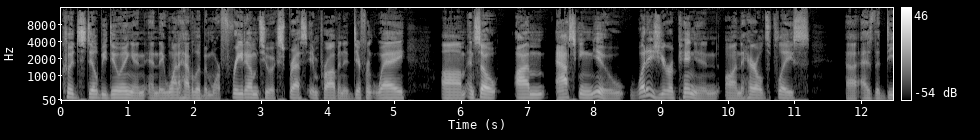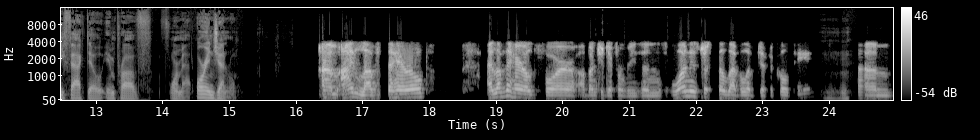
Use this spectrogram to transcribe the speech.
could still be doing, and, and they want to have a little bit more freedom to express improv in a different way. Um, and so I'm asking you, what is your opinion on the Harold's place uh, as the de facto improv format, or in general? Um, I love the Harold. I love the Harold for a bunch of different reasons. One is just the level of difficulty. Mm-hmm. Um,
